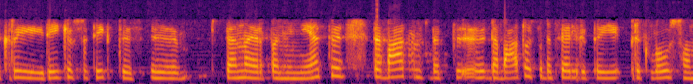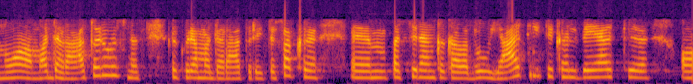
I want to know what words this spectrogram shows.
tikrai reikia suteikti sceną ir paminėti debatams, bet, e, debatuose, bet vėlgi tai priklauso nuo moderatoriaus, nes kai kurie moderatoriai tiesiog e, pasirenka gal labiau į ateitį kalbėti, o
